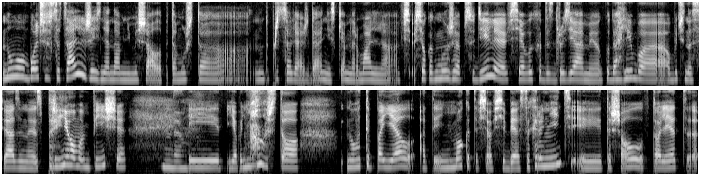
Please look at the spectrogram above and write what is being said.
Ну, больше в социальной жизни она мне мешала, потому что, ну, ты представляешь, да, ни с кем нормально. Все, как мы уже обсудили, все выходы с друзьями куда-либо обычно связаны с приемом пищи. Да. И я понимала, что ну вот ты поел, а ты не мог это все в себе сохранить, и ты шел в туалет э,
